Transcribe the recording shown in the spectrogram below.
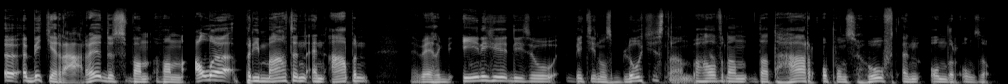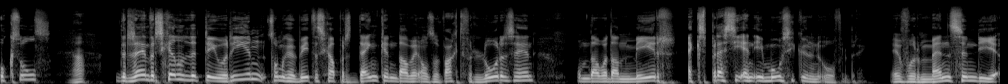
eh, een beetje raar. Hè? Dus van, van alle primaten en apen zijn eigenlijk de enige die zo een beetje in ons blootje staan. Behalve dan dat haar op ons hoofd en onder onze oksels. Ja. Er zijn verschillende theorieën. Sommige wetenschappers denken dat wij onze vacht verloren zijn, omdat we dan meer expressie en emotie kunnen overbrengen. Voor mensen die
